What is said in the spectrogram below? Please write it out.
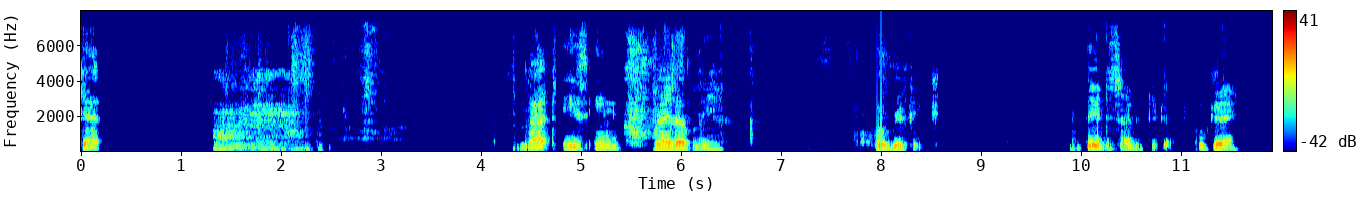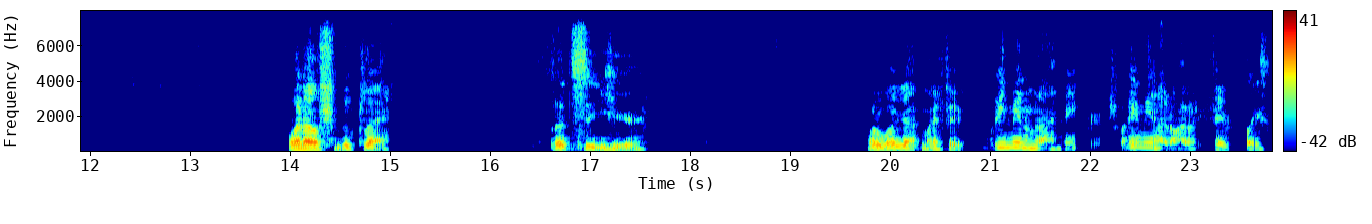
Get. That is incredibly horrific. They decided to do. Okay. What else should we play? Let's see here. What do I got? My favorite. What do you mean I'm not any favorites? What do you mean I don't have any favorite places?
